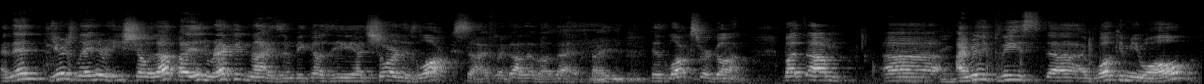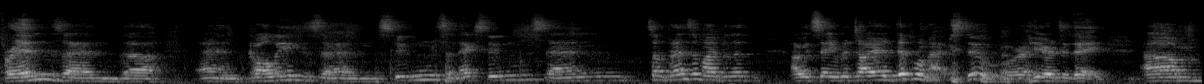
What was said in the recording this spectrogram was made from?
and then years later, he showed up, but I didn't recognize him because he had shorn his locks, I forgot about that, right? His locks were gone. But, um, uh, I'm really pleased, uh, I welcome you all, friends and, uh, and colleagues and students and ex-students and some friends of mine from the, I would say, retired diplomats too, who are here today. Um,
